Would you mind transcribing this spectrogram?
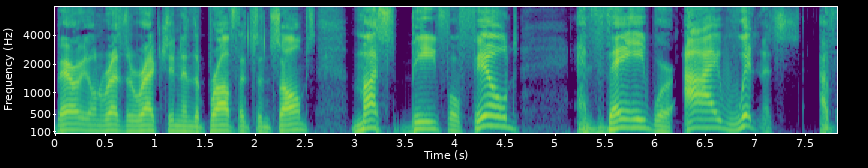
burial, and resurrection in the prophets and Psalms must be fulfilled. And they were eyewitness of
